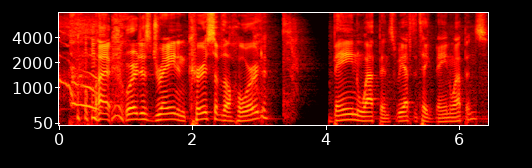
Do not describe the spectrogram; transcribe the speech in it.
My, we're just draining. Curse of the Horde. Bane weapons. We have to take Bane weapons.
